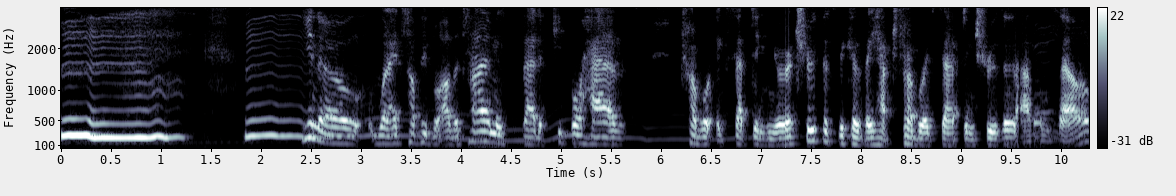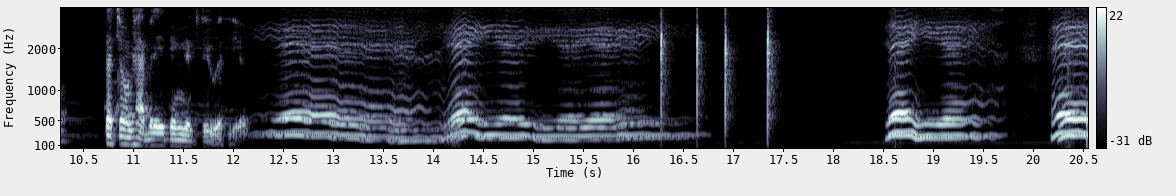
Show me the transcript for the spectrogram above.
Mm-hmm. Mm-hmm. You know, what I tell people all the time is that if people have trouble accepting your truth, it's because they have trouble accepting truths about themselves that don't have anything to do with you. Yeah, yeah, yeah, yeah, yeah, yeah, hey,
